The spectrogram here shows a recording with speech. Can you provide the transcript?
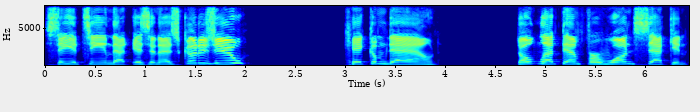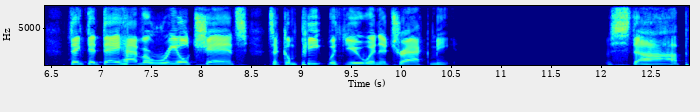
See a team that isn't as good as you, kick them down. Don't let them for one second think that they have a real chance to compete with you in a track meet. Stop.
